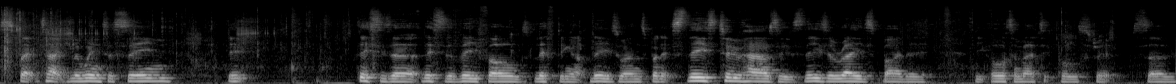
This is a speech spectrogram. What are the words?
spectacular winter scene. It, this is a this is a V-fold lifting up these ones, but it's these two houses. These are raised by the the automatic pull strip. So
